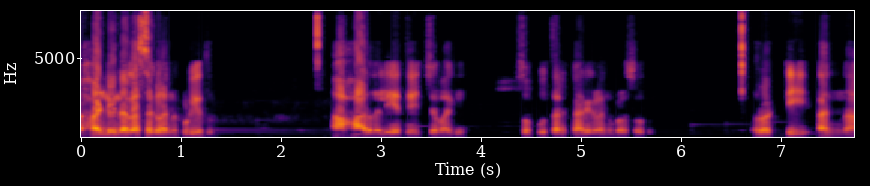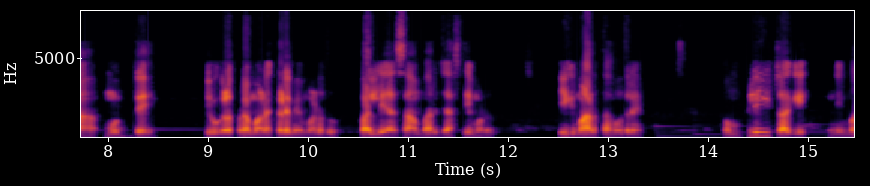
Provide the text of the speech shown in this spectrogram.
ಹಣ್ಣಿನ ರಸಗಳನ್ನು ಕುಡಿಯೋದು. ಆಹಾರದಲ್ಲಿ ಯಥೇಚ್ಛವಾಗಿ ಸೊಪ್ಪು ತರಕಾರಿಗಳನ್ನು ಬಳಸೋದು. ರೊಟ್ಟಿ, ಅನ್ನ, ಮುದ್ದೆ ಇವುಗಳ ಪ್ರಮಾಣ ಕಡಿಮೆ ಮಾಡೋದು, ಪಲ್ಯ, ಸಾಂಬಾರ್ ಜಾಸ್ತಿ ಮಾಡೋದು. ಹೀಗೆ ಮಾಡ್ತಾ ಹೋದ್ರೆ ಕಂಪ್ಲೀಟ್ ಆಗಿ ನಿಮ್ಮ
